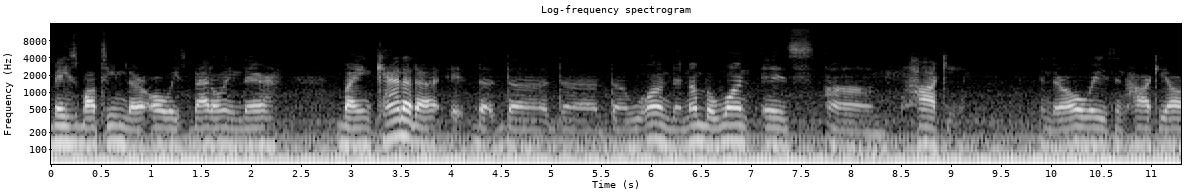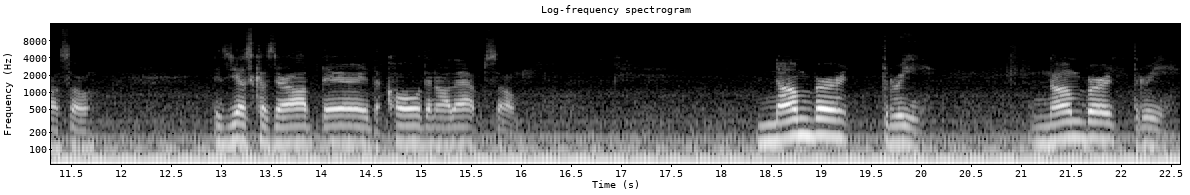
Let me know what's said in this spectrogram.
baseball team they're always battling there. But in Canada it, the the the the one the number one is um, hockey. And they're always in hockey also. It's just because they're up there the cold and all that so. Number three. Number three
